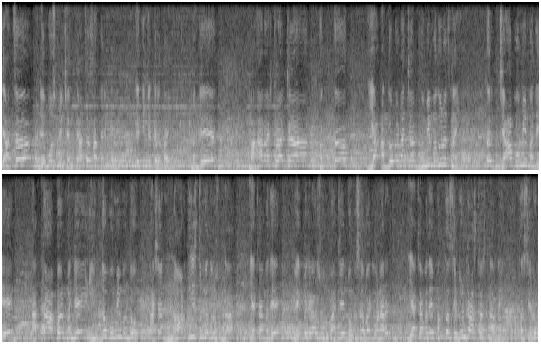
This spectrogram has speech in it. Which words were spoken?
त्याचं डेमॉन्स्ट्रेशन त्याचं सादरीकरण ते तिथे करत आहे. म्हणजे महाराष्ट्राच्या फक्त या आंदोलनाच्या भूमीमधूनच नाही तर ज्या भूमीमध्ये आत्ता आपण म्हणजे युद्धभूमी म्हणतो अशा नॉर्थ ईस्टमधून सुद्धा याच्यामध्ये वेगवेगळ्या स्वरूपाचे लोक सहभागी होणार आहेत. याच्यामध्ये फक्त शेड्यूल कास्ट असणार नाही. तर schedule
